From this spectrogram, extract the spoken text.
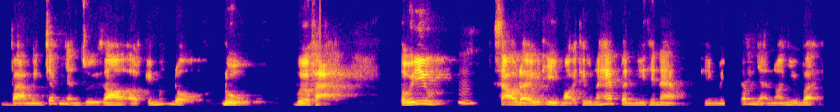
và mình chấp nhận rủi ro ở cái mức độ đủ vừa phải tối ưu. Ừ. sau đấy thì mọi thứ nó happen như thế nào chấp nhận nó như vậy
